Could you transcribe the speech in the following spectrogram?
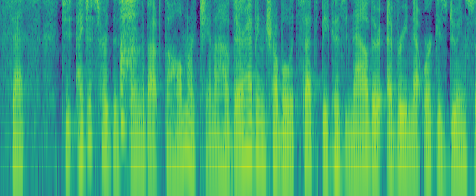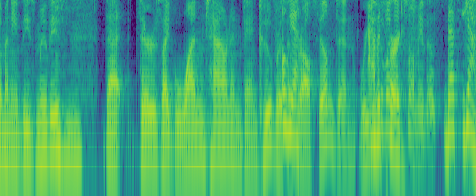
sets. Dude, I just heard this thing about the Hallmark Channel, how they're having trouble with sets because now they're every network is doing so many of these movies Mm-hmm. that there's like one town in Vancouver Oh, that yeah. they're all filmed in. Were you the one Abbotsford. that told me this? That's yeah.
